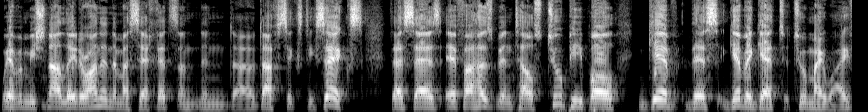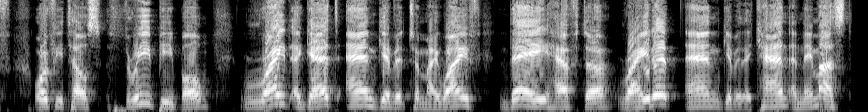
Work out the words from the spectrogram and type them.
We have a Mishnah later on in the Masechet, in uh, Daf 66, that says if a husband tells two people, give this, give a get to my wife, or if he tells three people, write a get and give it to my wife, they have to write it and give it. They can and they must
